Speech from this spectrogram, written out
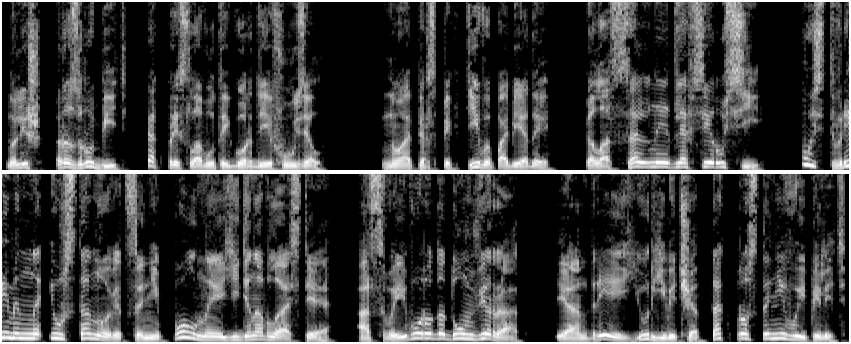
но лишь разрубить, как пресловутый Гордиев узел. Ну а перспективы победы колоссальные для всей Руси. Пусть временно и установится не полное единовластие, а своего рода думвират, и Андрея Юрьевича так просто не выпилить,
